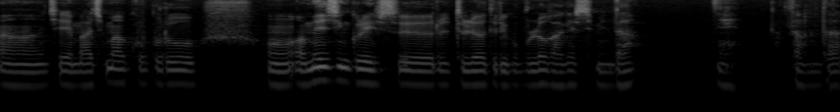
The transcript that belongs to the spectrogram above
어, 이제 마지막 곡으로 어, 어메이징 그레이스를 들려드리고 물러가겠습니다. 네, 감사합니다.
